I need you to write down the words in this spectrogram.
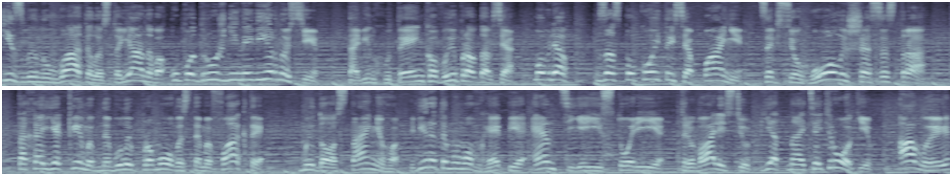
і звинуватили Стоянова у подружній невірності. Та він хутенько виправдався. Мовляв, заспокойтеся, пані, це всього лише сестра. Та хай якими б не були промовистими факти, ми до останнього віритимемо в гепі енд цієї історії тривалістю 15 років. А ви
